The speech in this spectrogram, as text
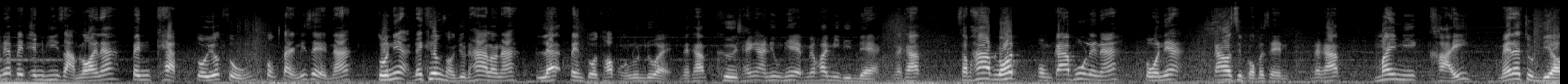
ตัวเนี้ยเป็น NP 300 นะ เป็นแคปตัวยกสูงตกแต่งพิเศษนะ ตัวเนี้ยได้เครื่อง 2.5 แล้วนะ และเป็นตัวท็อปของรุ่นด้วยนะครับ คือใช้งานที่กรุงเทพไม่ค่อยมีดินแดงนะครับ สภาพรถผมกล้าพูดเลยนะ ตัวเนี้ย90 กว่าเปอร์เซ็นต์นะครับ ไม่มีไขแม้แต่จุดเดียว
